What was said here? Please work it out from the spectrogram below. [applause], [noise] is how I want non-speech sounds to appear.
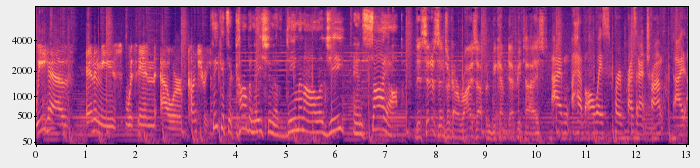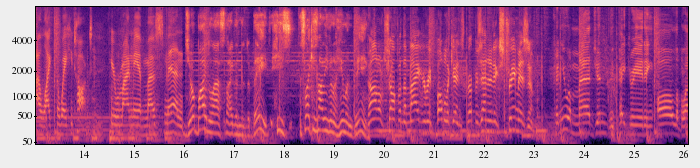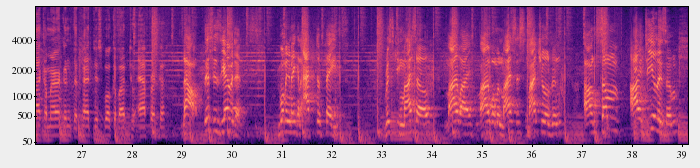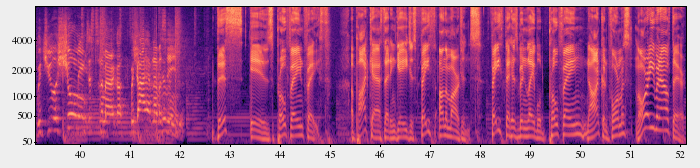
We have enemies within our country. I think it's a combination of demonology and psyop. The citizens are going to rise up and become deputized. I have always supported President Trump. I, I like the way he talked. He reminded me of most men. Joe Biden last night in the debate, he's it's like he's not even a human being. Donald Trump and the MAGA Republicans representing extremism. Can you imagine repatriating all the black Americans that Pat just spoke about to Africa? Now, this is the evidence. You want me to make an act of faith, risking myself, my wife, my woman, my sister, my children, on some idealism which you assure me exists in America, which I have never seen. This is Profane Faith, a podcast that engages faith on the margins, faith that has been labeled profane, nonconformist, or even out there.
